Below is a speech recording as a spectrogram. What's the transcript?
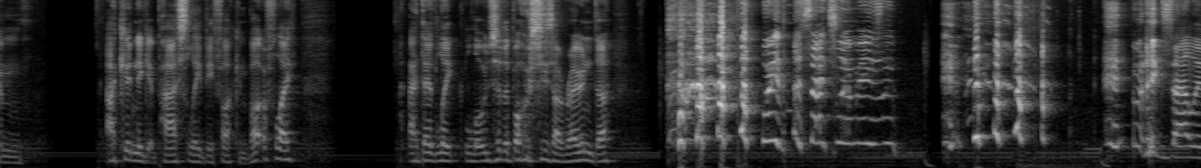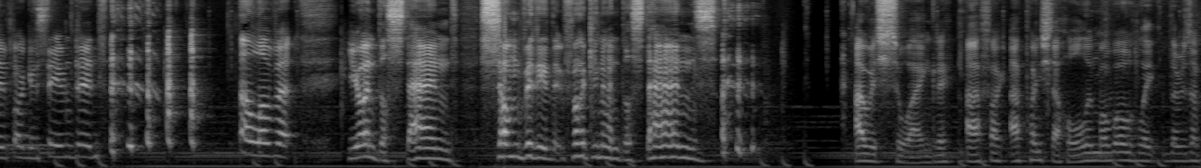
Um, I couldn't get past Lady fucking Butterfly. I did like loads of the bosses around her. Wait, that's actually amazing. We're exactly the fucking same dude. I love it. You understand. Somebody that fucking understands. I was so angry. I fuck, I punched a hole in my wall. Like there was a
